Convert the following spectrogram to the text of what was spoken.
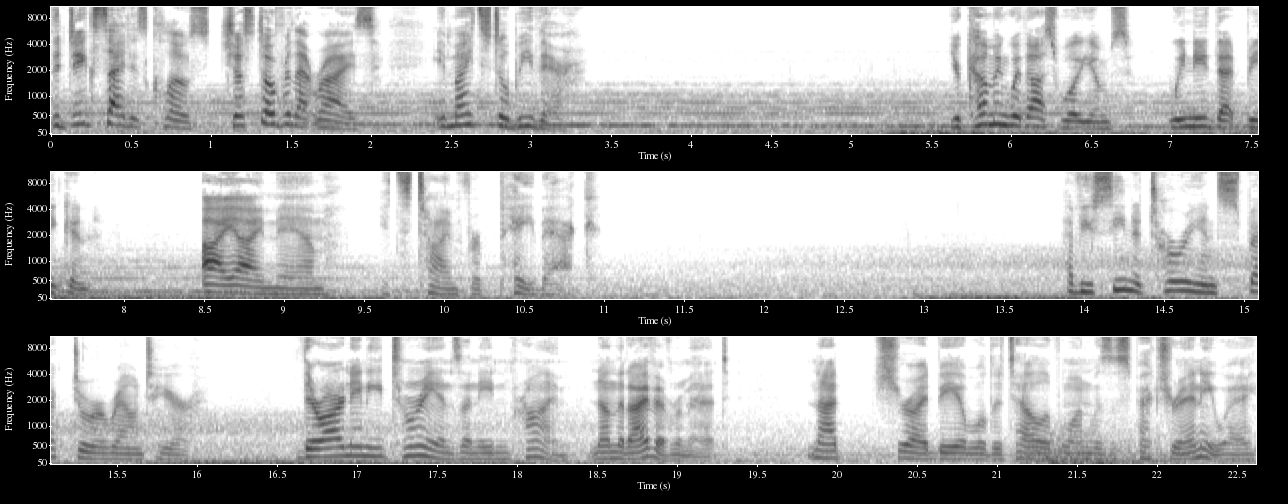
The dig site is close, just over that rise. It might still be there. You're coming with us, Williams. We need that beacon. Aye, aye, ma'am. It's time for payback. Have you seen a Turian Spectre around here? There aren't any Turians on Eden Prime. None that I've ever met. Not sure I'd be able to tell if one was a Spectre anyway.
